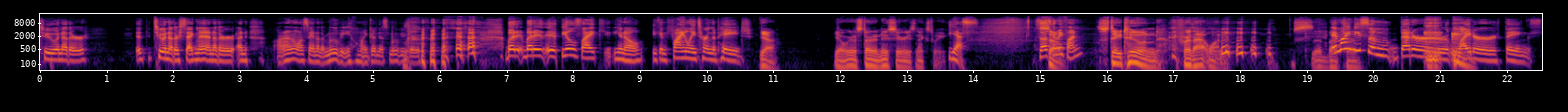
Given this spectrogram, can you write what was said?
to another to another segment, another an, I don't want to say another movie. Oh my goodness, movies are. but but it, it, feels like you know you can finally turn the page. Yeah, yeah. We're gonna start a new series next week. Yes, so that's so, gonna be fun. Stay tuned for that one. so, it might uh, be some better, lighter things.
